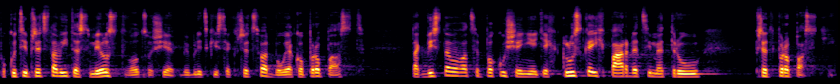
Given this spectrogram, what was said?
Pokud si představíte smilstvo, což je biblický sex před svatbou, jako propast, tak vystavovat se pokušení těch kluských pár decimetrů před propastí.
